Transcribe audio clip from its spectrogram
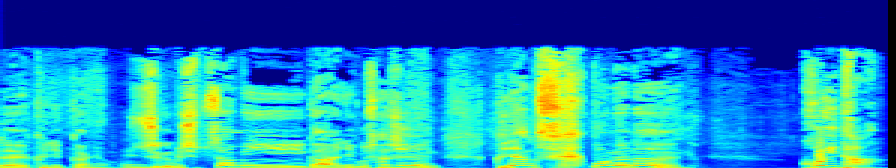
네, 그니까요. 네. 지금 13위가 아니고 사실은 그냥 슥 보면은 거의 다,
